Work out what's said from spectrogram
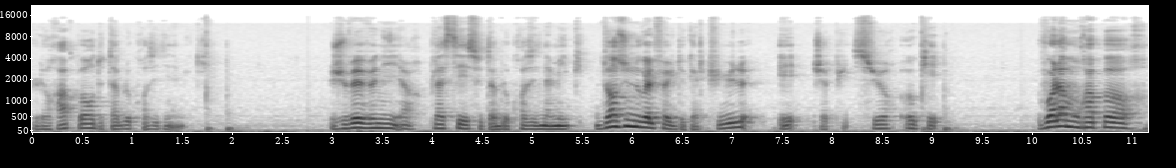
le rapport de tableau croisé dynamique. Je vais venir placer ce tableau croisé dynamique dans une nouvelle feuille de calcul et j'appuie sur OK. Voilà mon rapport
